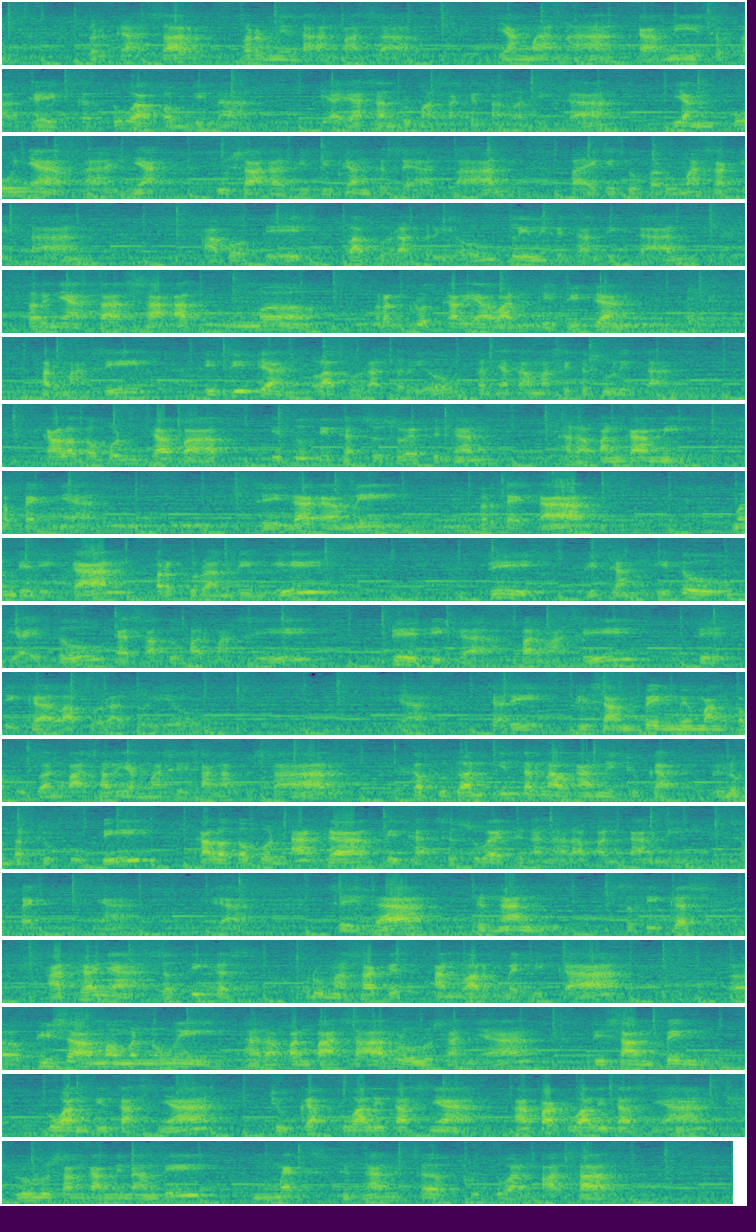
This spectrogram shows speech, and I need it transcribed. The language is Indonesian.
berdasar permintaan pasar yang mana kami sebagai ketua pembina Yayasan Rumah Sakit Anwar Medika yang punya banyak usaha di bidang kesehatan baik itu perumah sakitan, apotek, laboratorium, klinik kecantikan ternyata saat merekrut karyawan di bidang farmasi, di bidang laboratorium ternyata masih kesulitan. Kalau ataupun dapat itu tidak sesuai dengan harapan kami speknya. Sehingga kami bertekad mendirikan perguruan tinggi di bidang itu yaitu S1 Farmasi, D3 Farmasi, D3 Laboratorium. Ya, jadi di samping memang kebutuhan pasar yang masih sangat besar, kebutuhan internal kami juga belum tercukupi. Kalau ataupun ada tidak sesuai dengan harapan kami speknya, ya sehingga dengan setikes adanya setikes rumah sakit Anwar Medika e, bisa memenuhi harapan pasar lulusannya di samping kuantitasnya juga kualitasnya apa kualitasnya? Lulusan kami nanti match dengan kebutuhan pasar.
